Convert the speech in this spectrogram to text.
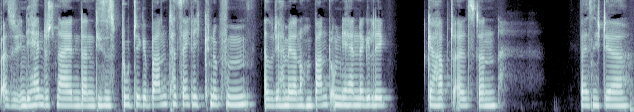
also in die Hände schneiden, dann dieses blutige Band tatsächlich knüpfen. Also die haben ja dann noch ein Band um die Hände gelegt gehabt, als dann, weiß nicht, der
